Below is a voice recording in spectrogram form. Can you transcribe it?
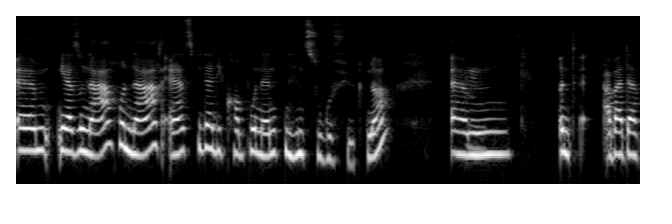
ähm, ja so nach und nach erst wieder die Komponenten hinzugefügt, ne? Ähm, und, aber da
